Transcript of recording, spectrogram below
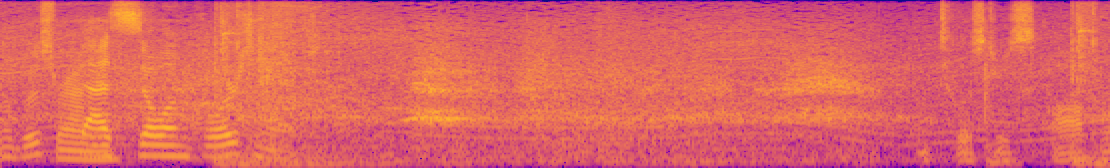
No boost around That's so unfortunate. Here. Twister's awful.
